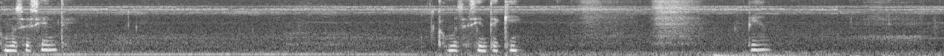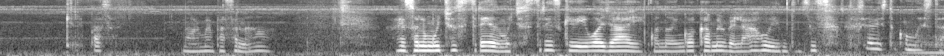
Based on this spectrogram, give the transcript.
¿Cómo se siente? ¿Cómo se siente aquí? Bien. ¿Qué le pasa? No, no me pasa nada. Es solo mucho estrés, mucho estrés que vivo allá y cuando vengo acá me relajo y entonces... ¿Usted se ha visto cómo está?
